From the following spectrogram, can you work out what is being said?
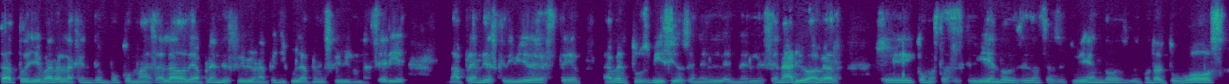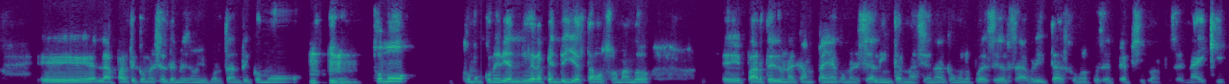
trato de llevar a la gente un poco más al lado de aprende a escribir una película, aprende a escribir una serie, aprende a escribir, este, a ver tus vicios en el, en el escenario, a ver eh, cómo estás escribiendo, desde dónde estás escribiendo, encontrar tu voz. Eh, la parte comercial también es muy importante, cómo, cómo como comediantes de repente ya estamos formando eh, parte de una campaña comercial internacional, como lo puede ser Sabritas, como lo puede ser Pepsi, como lo puede ser Nike.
